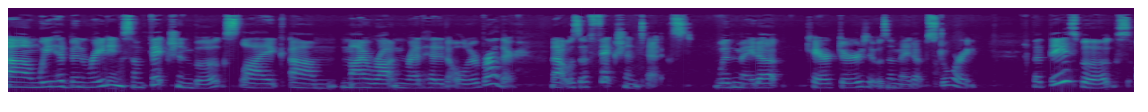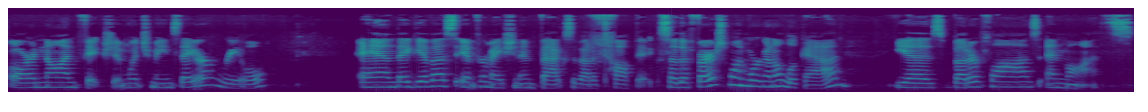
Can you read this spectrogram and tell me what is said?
Um, we had been reading some fiction books like um, My Rotten Redheaded Older Brother. That was a fiction text with made up characters, it was a made up story. But these books are nonfiction, which means they are real and they give us information and facts about a topic. So the first one we're going to look at is Butterflies and Moths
